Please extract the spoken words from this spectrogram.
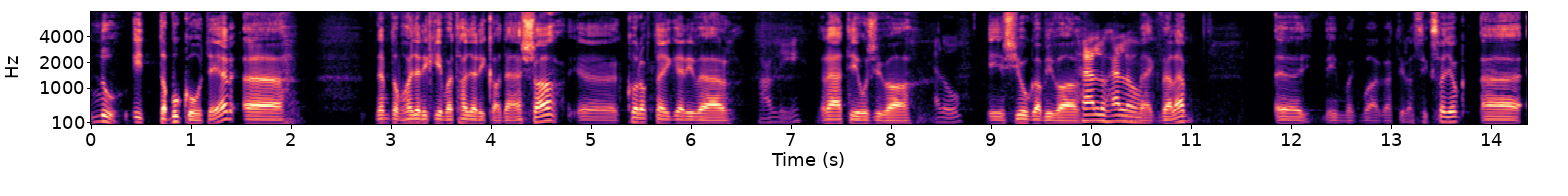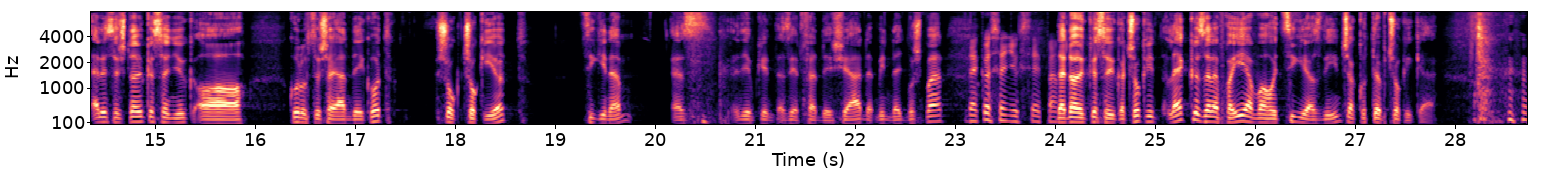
Nu, itt a Bukótér. Nem tudom, hagyadik évad, hagyadik adása. Koroknai Gerivel, Halli. Ráti Józsival Hello. és Jogabival, Hello, hello. meg velem. Én meg Varga Attila Six vagyok. Először is nagyon köszönjük a korrupciós ajándékot. Sok csoki jött, cigi nem. Ez egyébként ezért fedés jár, de mindegy most már. De köszönjük szépen. De nagyon köszönjük a csokit. Legközelebb, ha ilyen van, hogy cigi az nincs, akkor több csoki kell.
